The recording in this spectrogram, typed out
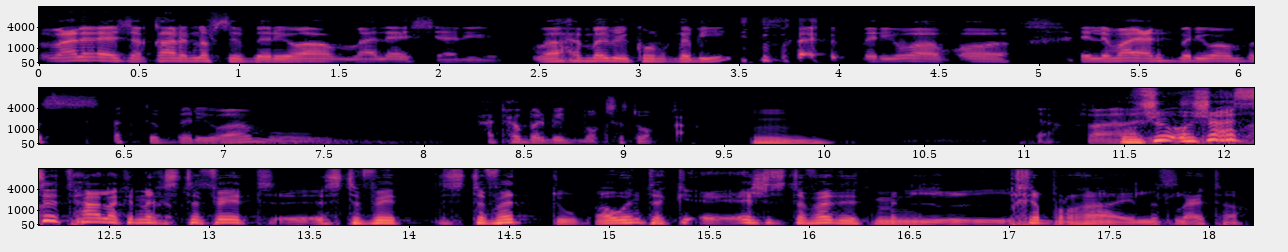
معليش أقارن نفسي ب Berywam معليش يعني واحد ما بيكون غبي. Berywam أوه اللي ما يعرف Berywam بس أكتب Berywam و حتحب البيت بوكس أتوقع. امم وشو وشو حسيت حالك إنك استفدت استفدت استفدتوا؟ أو أنت إيش استفدت من الخبرة هاي اللي طلعتها؟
